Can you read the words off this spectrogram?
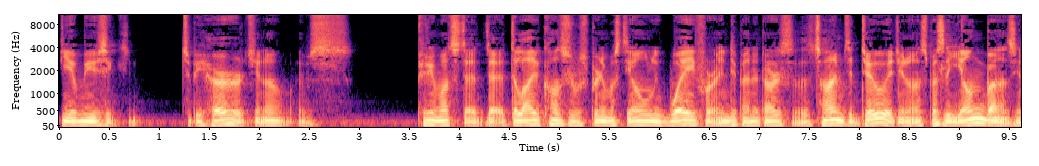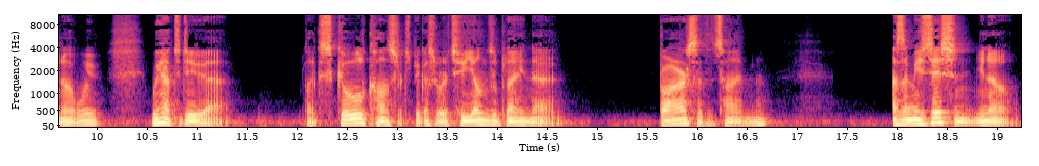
your music to be heard, you know. It was pretty much the, the, the live concert was pretty much the only way for independent artists at the time to do it, you know, especially young bands, you know. We we had to do uh, like school concerts because we were too young to play in uh, bars at the time. You know? As a musician, you know,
